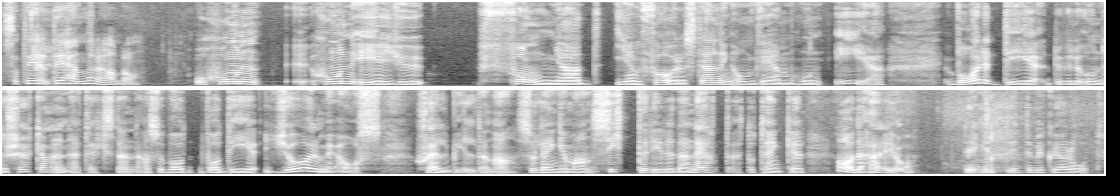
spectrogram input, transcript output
Så det, det är henne det handlar om. Och hon, hon är ju fångad i en föreställning om vem hon är. Var det det du ville undersöka med den här texten? Alltså vad, vad det gör med oss, självbilderna, så länge man sitter i det där nätet och tänker ja, det här är jag. Det är inget, inte mycket att göra åt.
